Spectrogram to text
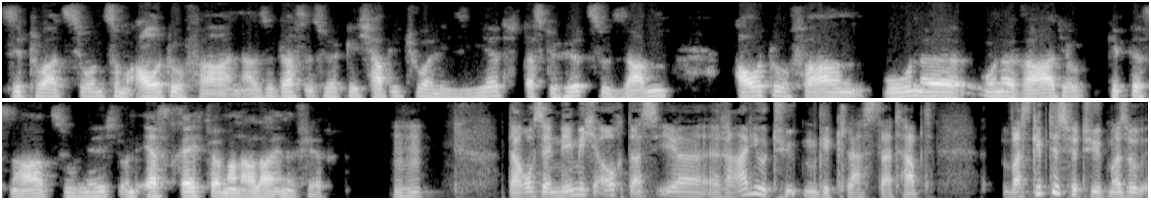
Situation zum Autofahren. Also das ist wirklich habitualisiert. Das gehört zusammen. Autofahren ohne, ohne Radio gibt es nahezu nicht und erst recht, wenn man alleine fährt. Mhm. Daraus entnehme ich auch, dass ihr Radiotypen geklustert habt. Was gibt es für Typen? Also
